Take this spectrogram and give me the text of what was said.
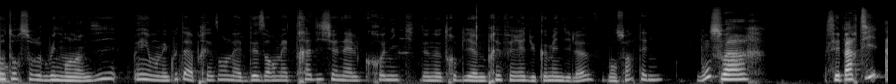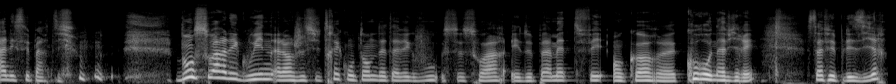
retour sur Gwyn mon lundi, et on écoute à présent la désormais traditionnelle chronique de notre oublionne préférée du Comedy Love. Bonsoir Tani. Bonsoir. C'est parti? Allez, c'est parti. Bonsoir les Gwyn. Alors, je suis très contente d'être avec vous ce soir et de ne pas m'être fait encore euh, coronaviré. Ça fait plaisir.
